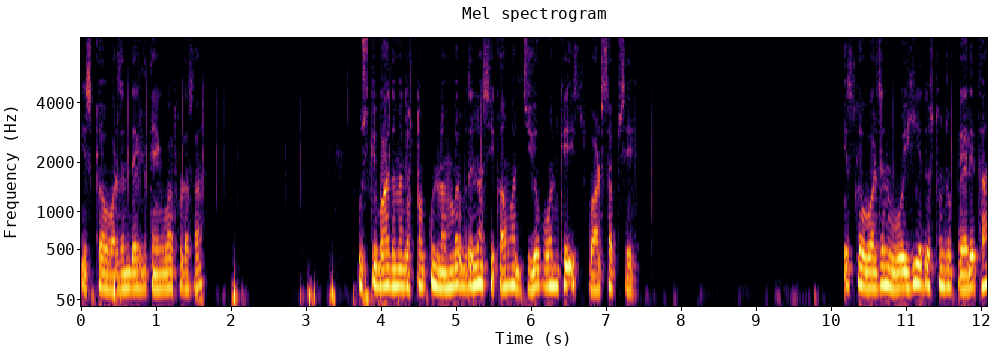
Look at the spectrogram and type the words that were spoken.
इसका वर्जन देख लेते हैं एक बार थोड़ा सा। उसके बाद मैं दोस्तों आपको नंबर बदलना सिखाऊँगा जियो फ़ोन के इस व्हाट्सएप से। इसका वर्जन वही है दोस्तों जो पहले था।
